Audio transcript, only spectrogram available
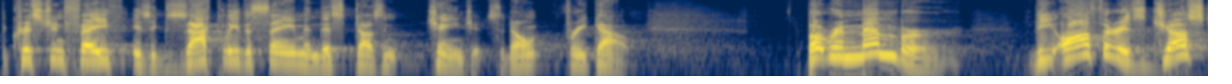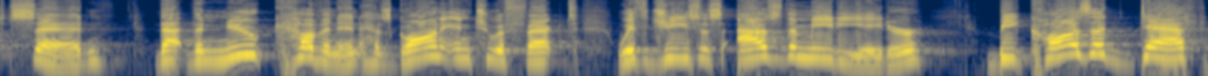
the Christian faith is exactly the same, and this doesn't change it, so don't freak out. But remember, the author has just said that the new covenant has gone into effect with Jesus as the mediator because a death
